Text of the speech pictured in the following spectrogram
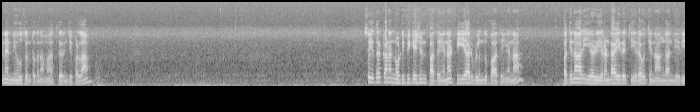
என்ன நியூஸ்ன்றதை நம்ம தெரிஞ்சுக்கலாம். ஸோ இதற்கான நோட்டிஃபிகேஷன் பார்த்தீங்கன்னா டிஆர்பிலேருந்து பார்த்தீங்கன்னா பதினாறு ஏழு இரண்டாயிரத்தி இருபத்தி நான்காம் தேதி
